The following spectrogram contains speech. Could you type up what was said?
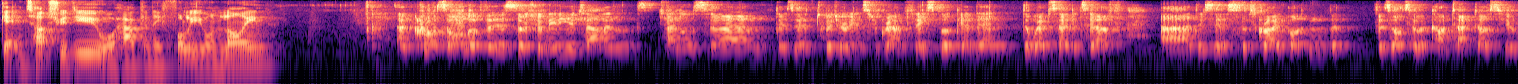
get in touch with you or how can they follow you online? Across all of the social media channels, channels um, there's a Twitter, Instagram, Facebook, and then the website itself. Uh, there's a subscribe button, but there's also a contact us. You're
